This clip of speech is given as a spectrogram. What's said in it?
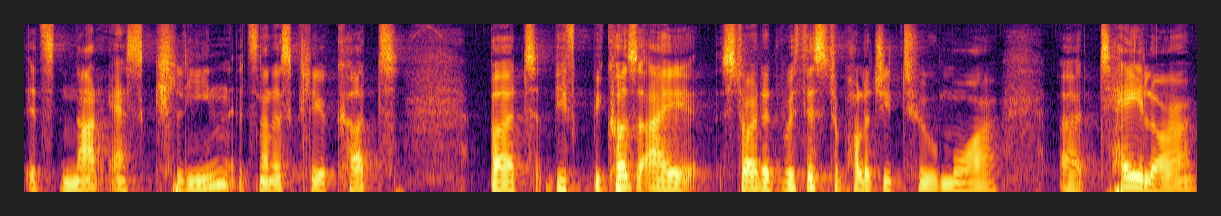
it's not as clean, it's not as clear cut. But be because I started with this topology to more uh, tailor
